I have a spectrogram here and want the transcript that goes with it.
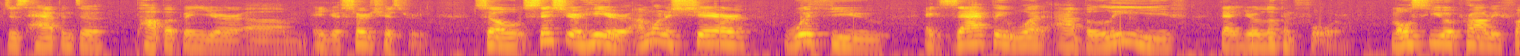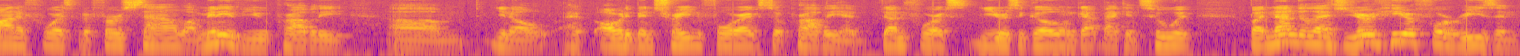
just happened to pop up in your um, in your search history. So since you're here, I'm going to share with you exactly what I believe that you're looking for. Most of you are probably finding Forex for the first time, while many of you probably um, you know, have already been trading Forex or probably have done Forex years ago and got back into it. But nonetheless, you're here for a reason.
